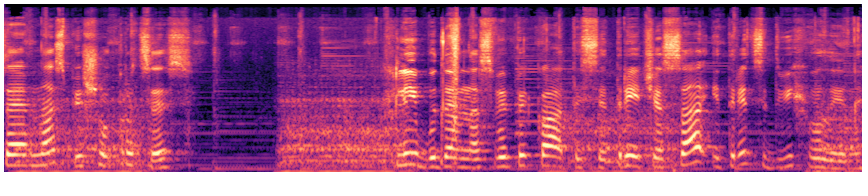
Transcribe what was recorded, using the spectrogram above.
Все, в нас пішов процес. Хліб буде в нас випікатися 3 часа і 32 хвилини.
